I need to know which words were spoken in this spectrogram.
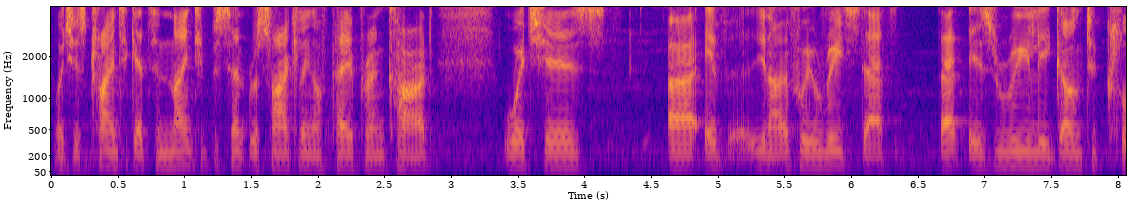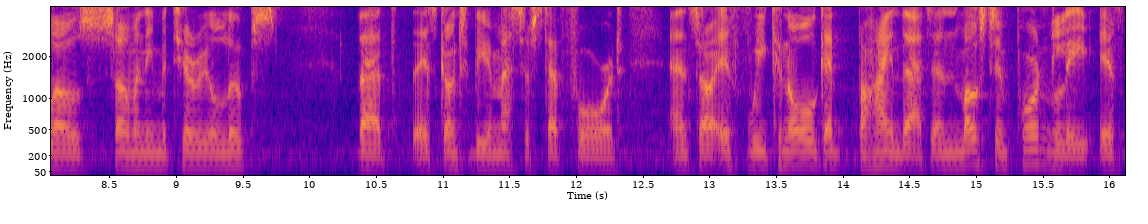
which is trying to get to 90% recycling of paper and card, which is uh, if you know if we reach that, that is really going to close so many material loops that is going to be a massive step forward. And so, if we can all get behind that, and most importantly, if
